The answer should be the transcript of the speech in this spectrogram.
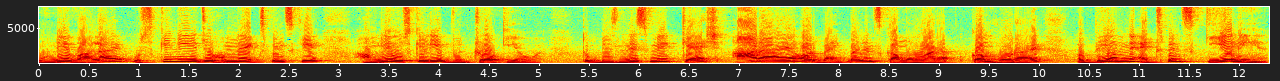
होने वाला है, उसके लिए जो हमने एक्सपेंस किए, हमने उसके लिए विड्रॉ किया हुआ है। तो बिज़नेस में कैश आ रहा है और बैंक बैलेंस कम हो रहा, कम हो रहा है, अभी हमने एक्सपेंस किए नहीं है।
